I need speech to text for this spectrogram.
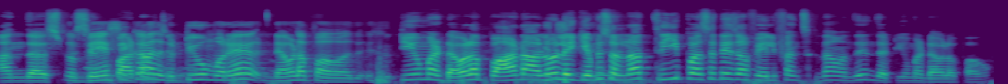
அந்த பேசிக்கா அதுக்கு டியூமரே டெவலப் ஆகாது. டியூமர் டெவலப் ஆனாலும் லைக் எப்படி சொல்லலாம் த்ரீ பர்சன்டேஜ் ஆஃப் எலிஃபன்ட்ஸ்க்கு தான் வந்து இந்த டியூமர் டெவலப் ஆகும்.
